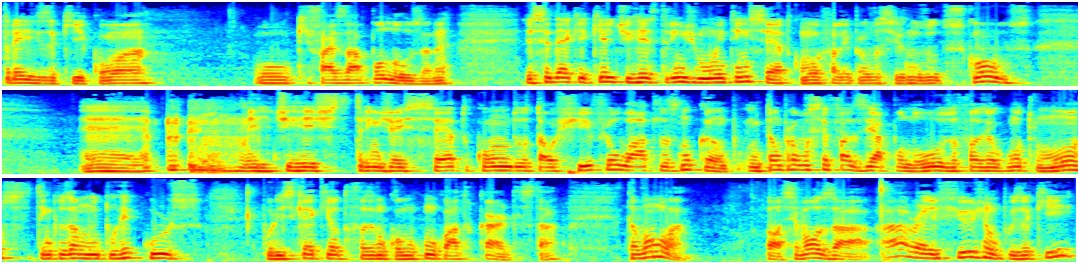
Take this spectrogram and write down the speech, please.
Três aqui com a o que faz a Apolosa, né? Esse deck aqui ele te restringe muito inseto, como eu falei para vocês nos outros combos. É, ele te restringe a inseto quando tá o chifre ou o Atlas no campo. Então para você fazer Apolosa ou fazer algum outro monstro, você tem que usar muito recurso. Por isso que aqui eu tô fazendo combo com quatro cartas, tá? Então vamos lá. Ó, você vai usar a Red Fusion, pus aqui,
